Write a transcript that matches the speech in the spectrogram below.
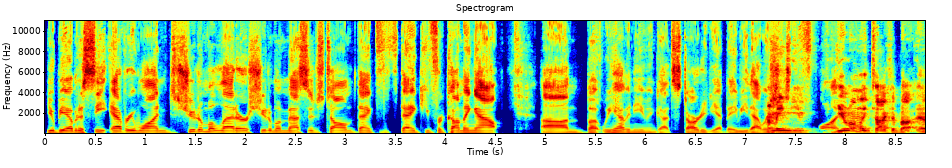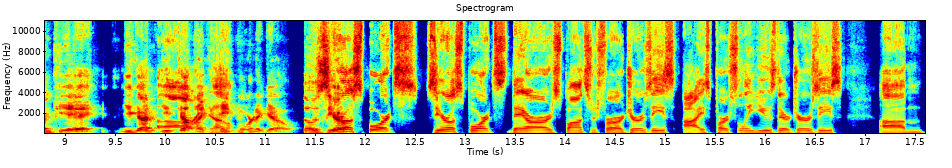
You'll be able to see everyone. Shoot them a letter, shoot them a message, tell them thank thank you for coming out. Um, but we haven't even got started yet, baby. That was. I mean, you you only talked about MPA. You got you uh, got like eight more to go. So Let's Zero go. Sports, Zero Sports, they are our sponsors for our jerseys. I personally use their jerseys. Um,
